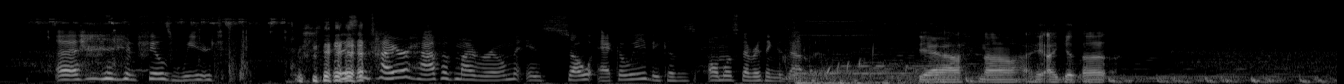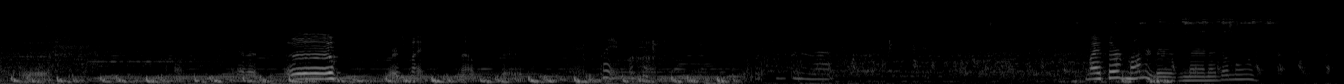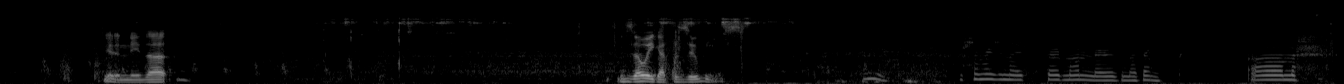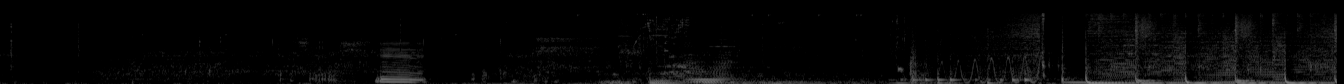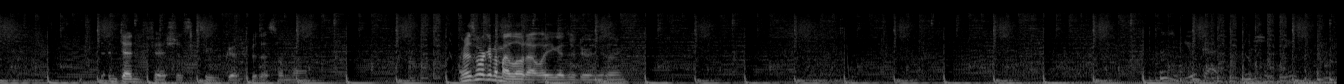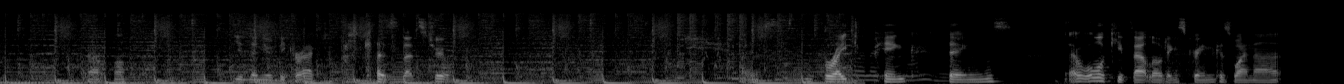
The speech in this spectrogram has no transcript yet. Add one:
Uh, it feels weird. this entire half of my room is so echoey because almost everything is out of it. Yeah. No, I, I get that. Uh, where's my mouse? There it is. Wait, what the? happened to that? My third monitor is in there and I don't know why. You didn't need that. Zoe got the zoomies. Weird. For some reason, my third monitor isn't a thing. Um. Gotta Dead fish is too good for this one though. I'm just working on my loadout while you guys are doing your thing. Who's you guys? You should be. Oh, well, you, then you'd be correct, because that's true. Nice. Bright Why am I pink things. Uh, We'll keep that loading screen, because why not?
